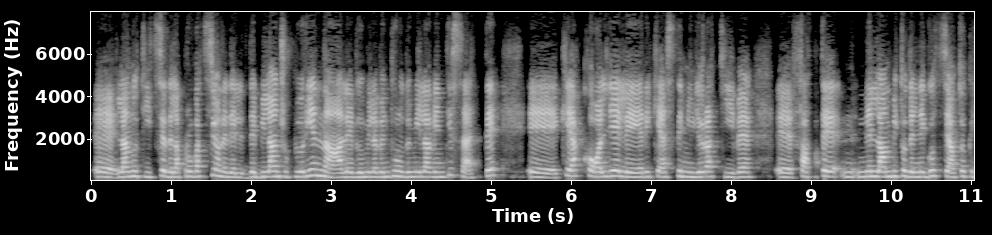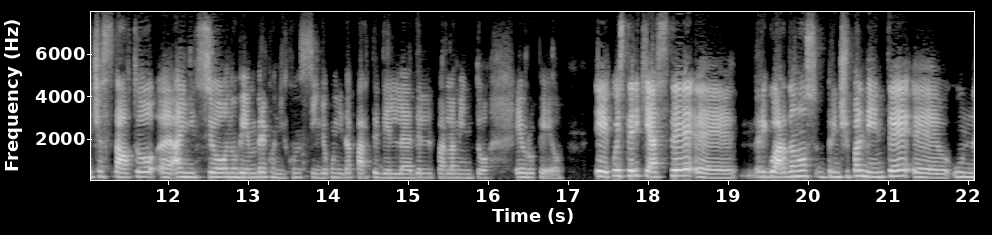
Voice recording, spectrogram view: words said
eh, la notizia dell'approvazione del, del bilancio pluriennale 2021-2027 eh, che accoglie le richieste migliorative eh, fatte nell'ambito del negoziato che c'è stato eh, a inizio novembre con il Consiglio, quindi da parte del, del Parlamento europeo. E queste richieste eh, riguardano principalmente eh, un,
